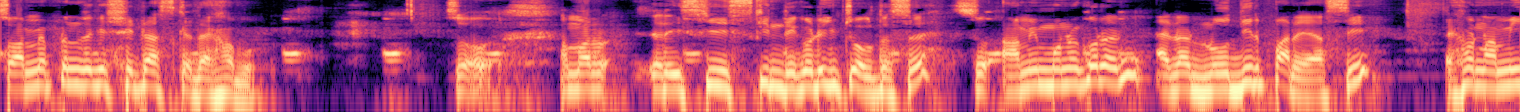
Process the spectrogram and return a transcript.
সো আমি আপনাদেরকে সেটা আজকে দেখাবো। সো আমার স্ক্রিন রেকর্ডিং চলতেছে। সো আমি মনে করেন একটা নদীর পাড়ে আছি। এখন আমি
